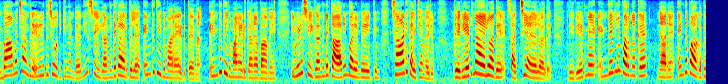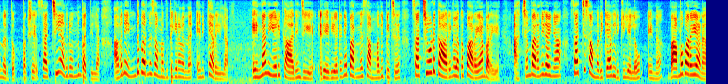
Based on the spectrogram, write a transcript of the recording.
ബാമചന്ദ്രയുടെ അടുത്ത് ചോദിക്കുന്നുണ്ട് നീ ശ്രീകാന്തിന്റെ കാര്യത്തിൽ എന്ത് തീരുമാനം എടുത്തതെന്ന് എന്ത് തീരുമാനം എടുക്കാനാ ബാമേ? ഇവിടെ ശ്രീകാന്തിന്റെ കാര്യം പറയുമ്പോഴേക്കും ചാടി കളിക്കാൻ വരും. രവിയേട്ടനായാലും അതെ സച്ചി ആയാലും അതെ. രവിയേട്ടനെ എന്തെങ്കിലും പറഞ്ഞൊക്കെ ഞാൻ എന്റെ ഭാഗത്ത് നിർത്തും. പക്ഷെ സച്ചി അതിനൊന്നും പറ്റില്ല. അവൻ എന്ത് പറഞ്ഞ് സമ്മതിപ്പിക്കണമെന്ന് എനിക്കറിയില്ല. എന്നാ നീ ഒരു കാര്യം ചെയ്യേ. രവിയേട്ടനെ പറഞ്ഞ് സമ്മതിപ്പിച്ച് സച്ചിയോട് കാര്യങ്ങളൊക്കെ പറയാൻ പറയേ. അച്ഛൻ പറഞ്ഞു കഴിഞ്ഞാൽ സച്ചി സമ്മതിക്കാതിരിക്കില്ലല്ലോ എന്ന് ബാമ്മ പറയാണ്.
